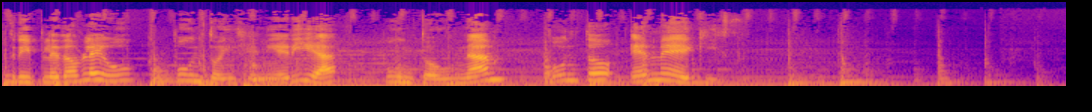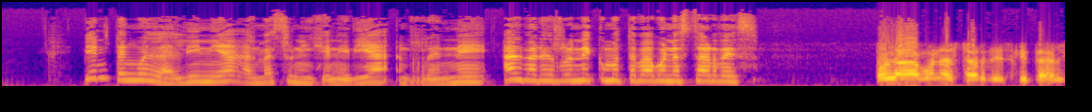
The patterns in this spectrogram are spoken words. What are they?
www.ingeniería.unam.mx. Bien, tengo en la línea al maestro en ingeniería René Álvarez. René, ¿cómo te va? Buenas tardes. Hola, buenas tardes, ¿qué tal?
